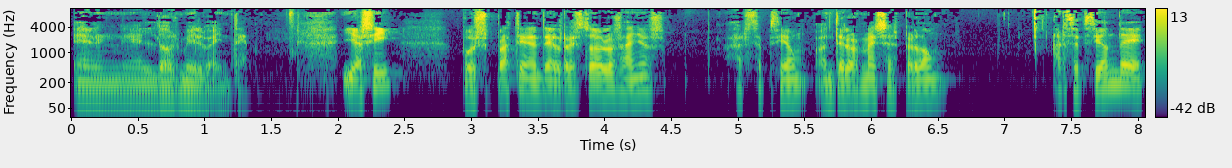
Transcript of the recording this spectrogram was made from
en el 2020. Y así, pues prácticamente el resto de los años, a excepción, ante los meses, perdón, a excepción de,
